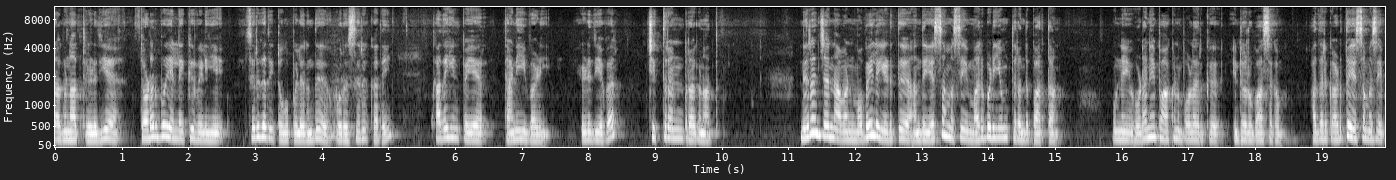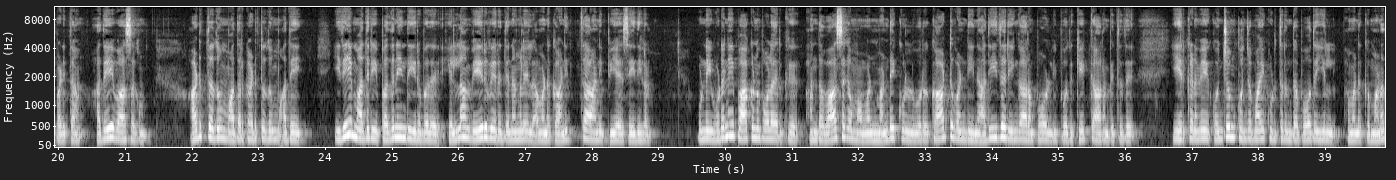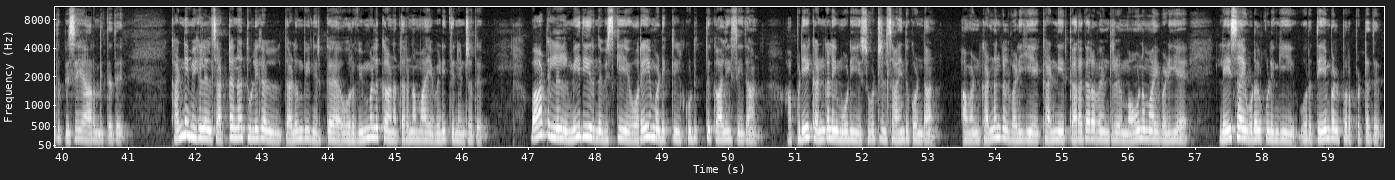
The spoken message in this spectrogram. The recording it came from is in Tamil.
ரகுநாத் எழுதிய தொடர்பு எல்லைக்கு வெளியே சிறுகதை தொகுப்பிலிருந்து ஒரு சிறுகதை கதையின் பெயர் தனி வழி. எழுதியவர் சித்ரன் ரகுநாத். நிரஞ்சன் அவன் மொபைலை எடுத்து அந்த எஸ்எம்எஸ்ஸை மறுபடியும் திறந்து பார்த்தான். உன்னை உடனே பார்க்கணும் போல இருக்கு என்றொரு வாசகம். அதற்கு அடுத்த எஸ்எம்எஸ்ஸை படித்தான். அதே வாசகம். அடுத்ததும் அதற்கு அடுத்ததும் அதே. இதே மாதிரி பதினைந்து இருபது எல்லாம் வேறு வேறு தினங்களில் அவனுக்கு அனிதா அனுப்பிய செய்திகள். உன்னை உடனே பார்க்கணும் போல இருக்கு. அந்த வாசகம் அவன் மண்டைக்குள் ஒரு காட்டு வண்டியின் அதீத ரீங்காரம் போல் இப்போது கேட்க ஆரம்பித்தது. ஏற்கனவே கொஞ்சம் கொஞ்சமாய் கொடுத்திருந்த போதையில் அவனுக்கு மனது பிசைய ஆரம்பித்தது. கண்ணிமிகளில் சட்டென துளிகள் தழும்பி நிற்க ஒரு விம்மலுக்கான தருணமாய் வெடித்து நின்றது. பாட்டிலில் மீதியிருந்த விஸ்கியை ஒரே மடிக்கில் குடித்து காலி செய்தான். அப்படியே கண்களை மூடி சுவற்றில் சாய்ந்து கொண்டான். அவன் கண்ணங்கள் வழியே கண்ணீர் கரகரவென்று மௌனமாய் வழிய லேசாய் உடல் குலுங்கி ஒரு தேம்பல் புறப்பட்டது.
